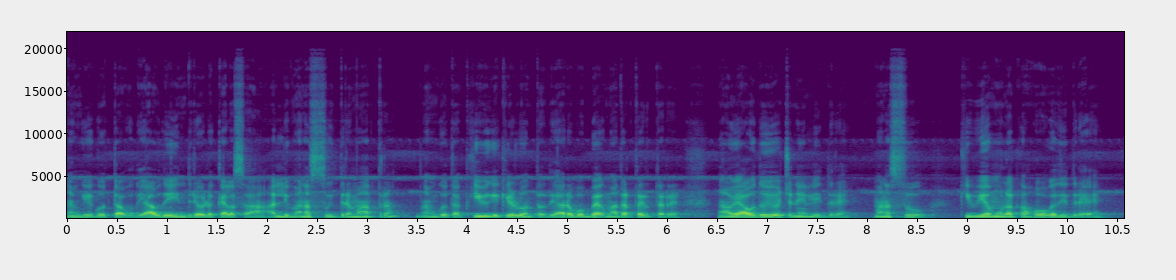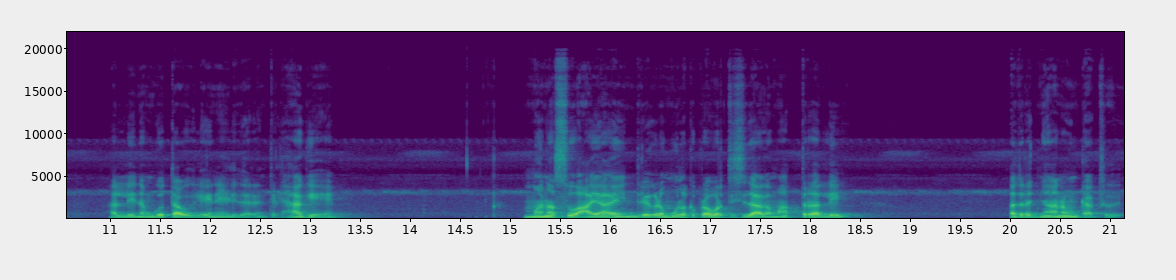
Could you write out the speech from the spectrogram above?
ನಮಗೆ ಗೊತ್ತಾಗೋದು ಯಾವುದೇ ಇಂದ್ರಿಯಗಳ ಕೆಲಸ, ಅಲ್ಲಿ ಮನಸ್ಸು ಇದ್ದರೆ ಮಾತ್ರ ನಮ್ಗೆ ಗೊತ್ತಾಗ್ತದೆ. ಕಿವಿಗೆ ಕೇಳುವಂಥದ್ದು. ಯಾರೋ ಒಬ್ಬ ಮಾತಾಡ್ತಾ ಇರ್ತಾರೆ, ನಾವು ಯಾವುದೋ ಯೋಚನೆಯಲ್ಲಿದ್ದರೆ ಮನಸ್ಸು ಕಿವಿಯ ಮೂಲಕ ಹೋಗದಿದ್ದರೆ ಅಲ್ಲಿ ನಮ್ಗೆ ಗೊತ್ತಾಗೋದಿಲ್ಲ ಏನು ಹೇಳಿದ್ದಾರೆ ಅಂತೇಳಿ. ಹಾಗೆ ಮನಸ್ಸು ಆಯಾ ಇಂದ್ರಿಯಗಳ ಮೂಲಕ ಪ್ರವರ್ತಿಸಿದಾಗ ಮಾತ್ರ ಅಲ್ಲಿ ಅದರ ಜ್ಞಾನ ಉಂಟಾಗ್ತದೆ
